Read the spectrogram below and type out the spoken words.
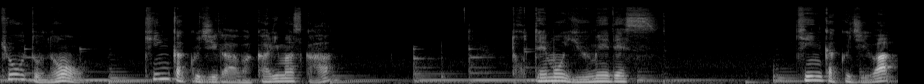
京都の金閣寺がわかりますか？とても有名です。金閣寺は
